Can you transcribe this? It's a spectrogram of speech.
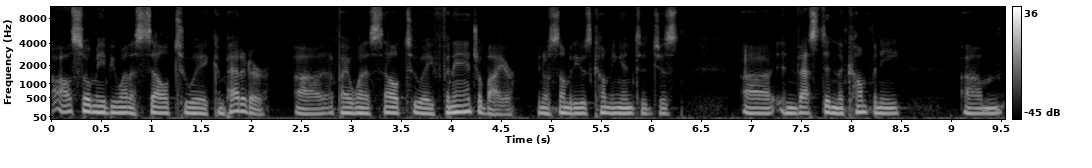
also maybe want to sell to a competitor, uh, if I want to sell to a financial buyer, you know, somebody who's coming in to just uh, invest in the company, um,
